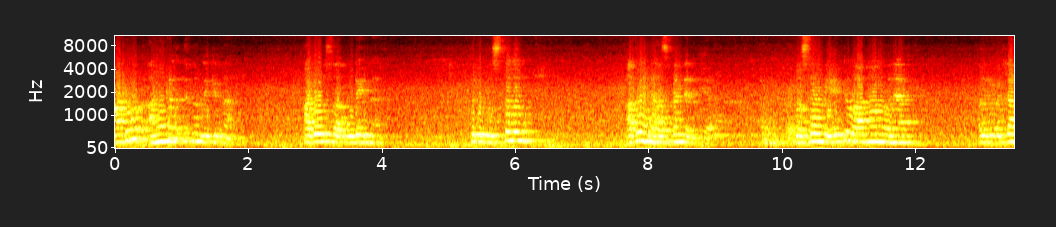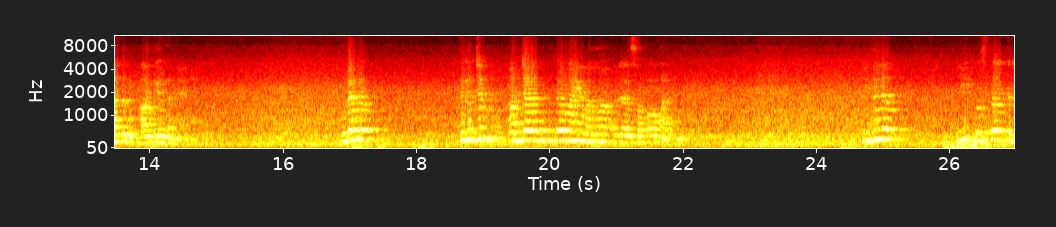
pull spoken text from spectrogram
അടൂർ അങ്കിൾ എന്ന് വിളിക്കുന്ന അടൂർ സാറിന്റെ ഒരു പുസ്തകം അതും എന്റെ ഹസ്ബൻഡ് എഴുതിയ. പുസ്തകം ഏറ്റുവാങ്ങാന്ന് പറഞ്ഞാൽ അതൊരു വല്ലാത്തൊരു ഭാഗ്യം തന്നെയാണ്. ഇതൊരു തികച്ചും അവിചാരിതമായി വന്ന ഒരു സംഭവമായിരുന്നു. ഇതിൽ ഈ പുസ്തകത്തിൽ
